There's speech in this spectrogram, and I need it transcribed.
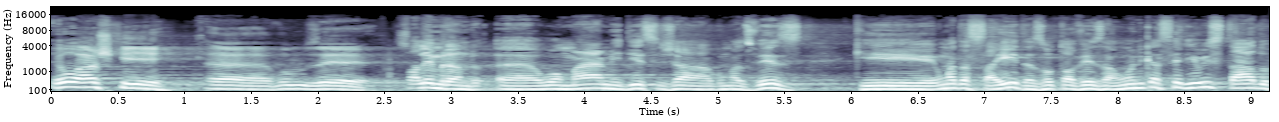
eu acho que, é, vamos dizer. Só lembrando, é, o Omar me disse já algumas vezes que uma das saídas, ou talvez a única, seria o Estado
